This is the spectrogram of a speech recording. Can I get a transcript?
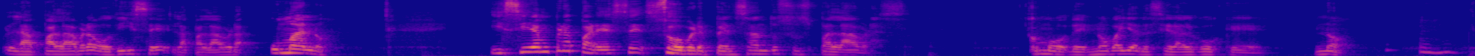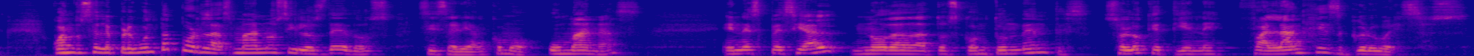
la palabra o dice la palabra humano y siempre aparece sobrepensando sus palabras. Como de no vaya a decir algo que no. Cuando se le pregunta por las manos y los dedos, si serían como humanas, en especial no da datos contundentes, solo que tiene falanges gruesos.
